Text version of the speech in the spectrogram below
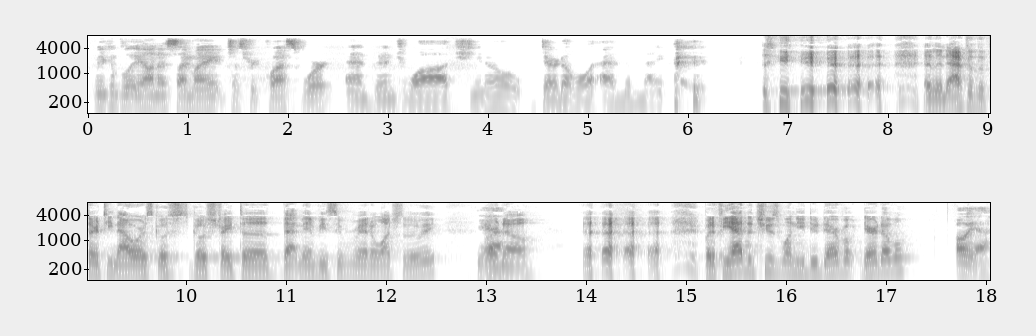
To be completely honest, I might just request work and binge watch, you know, Daredevil at midnight. and then after the 13 hours, go go straight to Batman v Superman and watch the movie? Yeah. Or no? but if you had to choose one, you do Daredevil? Oh, yeah.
